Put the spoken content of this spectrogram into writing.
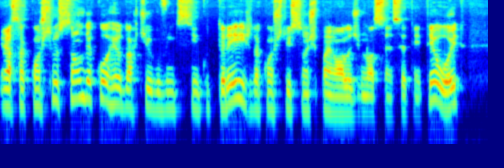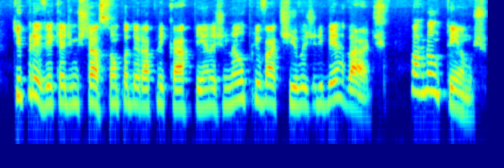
Essa construção decorreu do artigo 25.3 da Constituição Espanhola de 1978, que prevê que a administração poderá aplicar penas não privativas de liberdade. Nós não temos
